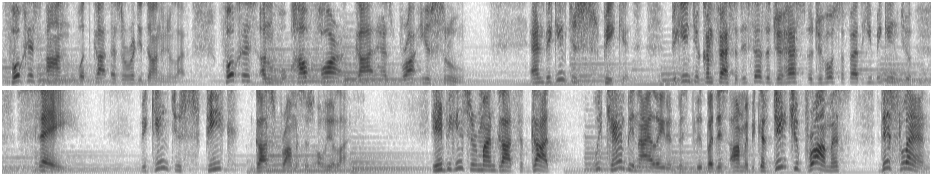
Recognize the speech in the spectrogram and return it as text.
Focus on what God has already done in your life. Focus on how far God has brought you through and begin to speak it begin to confess it it says that Jehoshaphat he began to say begin to speak God's promises over your life he begins to remind God said God we can't be annihilated by this army because didn't you promise this land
